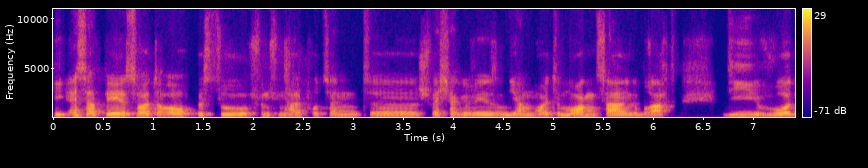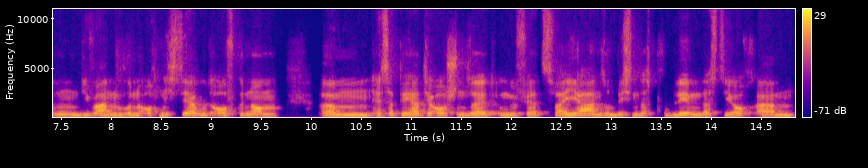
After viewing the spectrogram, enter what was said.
Die SAP ist heute auch bis zu 5,5 Prozent äh, schwächer gewesen. Die haben heute Morgenzahlen gebracht. Die wurden, die waren, wurden auch nicht sehr gut aufgenommen. Ähm, SAP hat ja auch schon seit ungefähr zwei Jahren so ein bisschen das Problem, dass die auch ähm,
